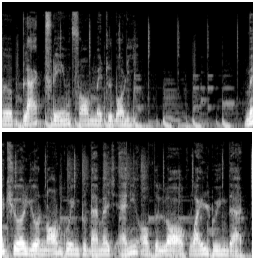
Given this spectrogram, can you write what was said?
a black frame from metal body. Make sure you're not going to damage any of the lock while doing that.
